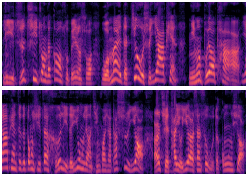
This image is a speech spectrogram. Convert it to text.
理直气壮地告诉别人说：“我卖的就是鸦片，你们不要怕啊！鸦片这个东西在合理的用量情况下，它是药，而且它有一二三四五的功效。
